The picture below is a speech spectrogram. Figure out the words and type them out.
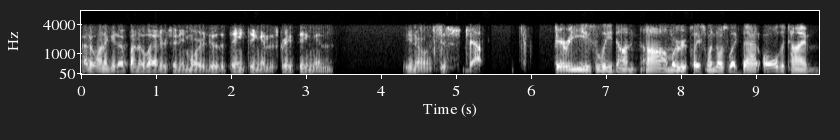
I don't want to get up on the ladders anymore to do the painting and the scraping and you know, it's just yeah very easily done. Um, we replace windows like that all the time.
